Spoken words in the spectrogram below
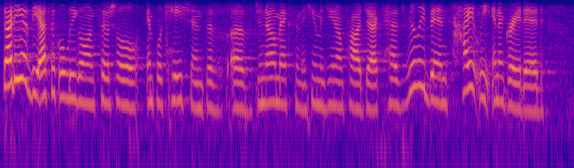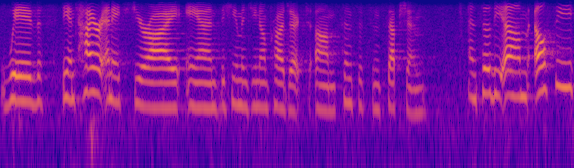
study of the ethical, legal, and social implications of, of genomics and the Human Genome Project has really been tightly integrated with the entire NHGRI and the Human Genome Project um, since its inception. And so the um, ELSI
